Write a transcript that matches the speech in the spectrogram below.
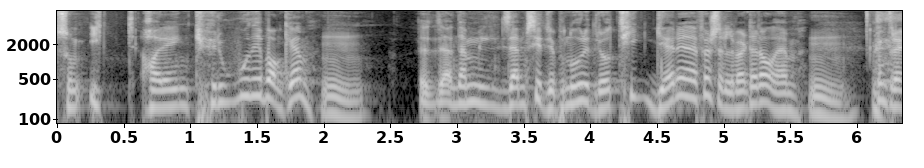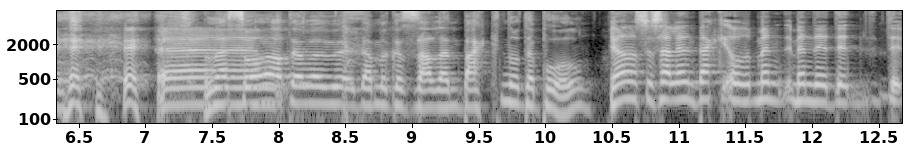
som ikke har en kron i banken Mm. de, de, de sitter jo på Nordre og tigger eh, førstelevert til Ranheim, Mm. omtrent. Men jeg så Eh, at de, de kan selge en back nå til Polen. Ja, de skal selge en back, men, men det, det, det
